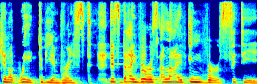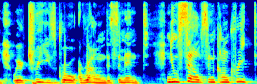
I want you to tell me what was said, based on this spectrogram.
cannot wait to be embraced. This diverse, alive, inverse city where trees grow around the cement new selves in concrete,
